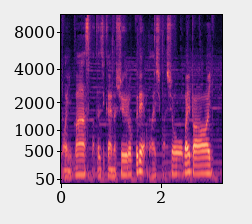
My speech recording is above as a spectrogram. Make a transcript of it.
思います。また次回の収録でお会いしましょう。バイバーイ。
